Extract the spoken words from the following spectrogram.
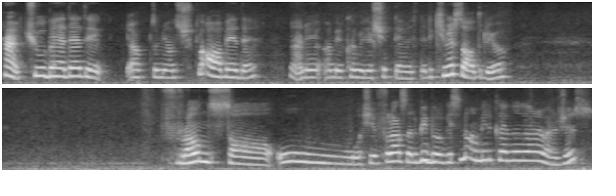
Ha QBD de yaptım yanlışlıkla. ABD. Yani Amerika Birleşik Devletleri. Kime saldırıyor? Fransa. Oo, şimdi Fransa'nın bir bölgesini Amerikalılara vereceğiz.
